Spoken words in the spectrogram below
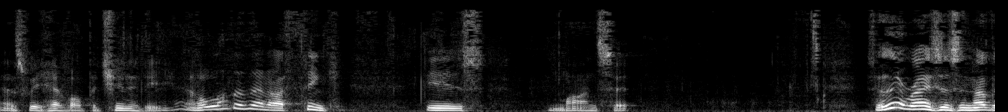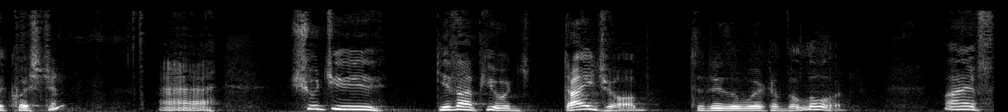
as we have opportunity. And a lot of that, I think, is mindset. So that raises another question. Uh, should you give up your day job to do the work of the Lord? And if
